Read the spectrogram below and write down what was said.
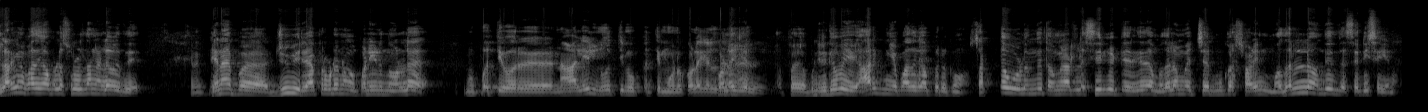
எல்லாருமே பாதுகாப்பு இல்லை சூழல் தான் நிலவுது. ஏன்னா இப்ப ஜூவி ரேப்பர் கூட நம்ம பண்ணியிருந்தோம்ல. முப்பத்தி ஒரு நாளில் நூத்தி முப்பத்தி மூணு கொலைகள். கொலைகள். அப்ப அப்படி இருக்கப்ப யாருக்கு இங்க பாதுகாப்பு இருக்கும்? சட்ட ஒழுங்கு தமிழ்நாட்டுல சீர்கெட்டு இருக்கிற முதலமைச்சர் மு ஸ்டாலின் முதல்ல வந்து இதை சரி செய்யணும்.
